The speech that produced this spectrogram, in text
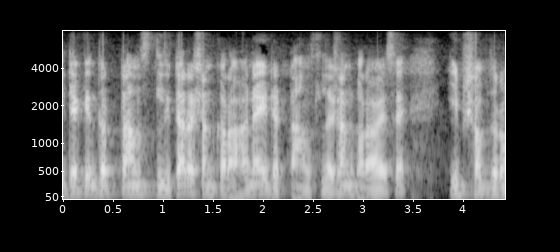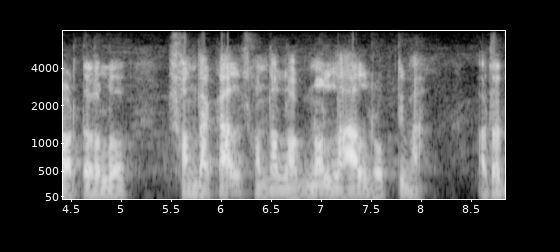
এটা কিন্তু ট্রান্সলিটারেশন করা হয় না, এটা ট্রান্সলেশন করা হয়েছে। ইব শব্দের অর্থ হলো সন্ধ্যাকাল সন্ধ্যা লগ্ন লাল, রক্তিমা, অর্থাৎ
